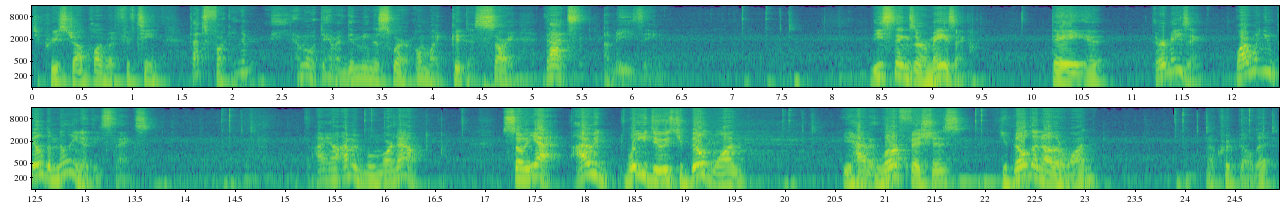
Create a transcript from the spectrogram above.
Decrease job quality by 15. That's fucking amazing. Oh, damn, I didn't mean to swear. Oh my goodness, sorry. That's amazing. These things are amazing. They, uh, they're amazing. Why wouldn't you build a million of these things? I, I'm build more now. So yeah, I would. What you do is you build one, you have it lure fishes, you build another one. No, quick build it,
